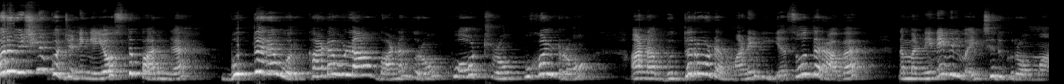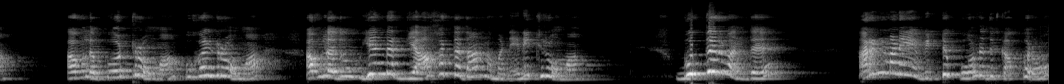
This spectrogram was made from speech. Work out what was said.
ஒரு விஷயம் கொஞ்சம் நீங்க யோசித்து பாருங்க. புத்தரை ஒரு கடவுளா வணங்குறோம் போற்றுறோம் புகழ்றோம். ஆனா புத்தரோட மனைவி யசோதராவை நம்ம நினைவில் வச்சிருக்கிறோமா? அவங்கள போற்றுறோமா? புகழ்றோமா? அவங்களது உயர்ந்த தியாகத்தை தான் நம்ம நினைக்கிறோமா? புத்தர் வந்து அரண்மனையை விட்டு போனதுக்கு அப்புறம்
